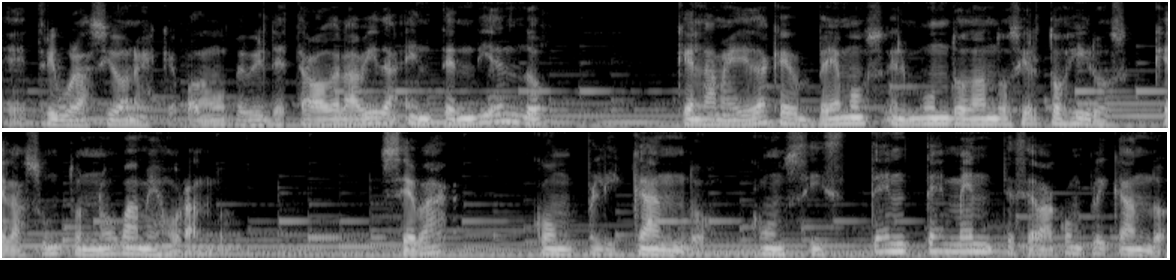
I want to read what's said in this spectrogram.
eh, tribulaciones que podemos vivir de este lado de la vida, entendiendo que en la medida que vemos el mundo dando ciertos giros, que el asunto no va mejorando, se va complicando, consistentemente se va complicando.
